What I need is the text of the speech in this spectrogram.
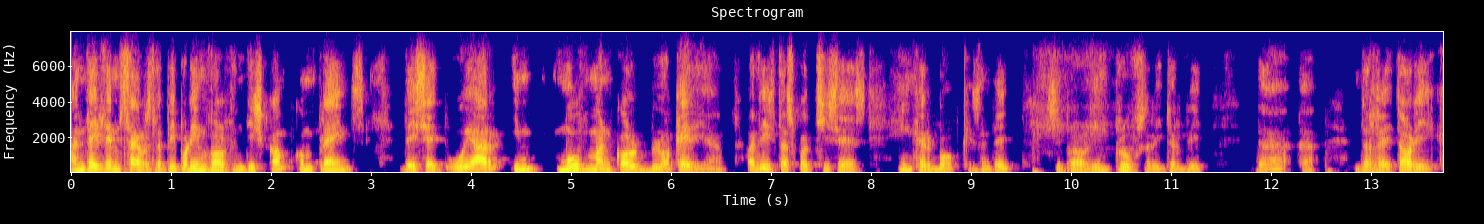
And they themselves, the people involved in these com complaints, they said, we are in movement called Blockadia. At least that's what she says in her book, isn't it? She probably improves a little bit the, the, the rhetoric,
